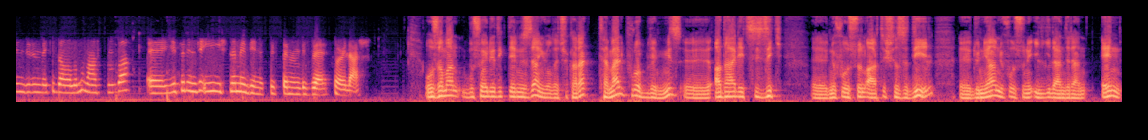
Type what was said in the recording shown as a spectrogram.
zincirindeki dağılımın aslında e, yeterince iyi işlemediğini sistemin bize söyler. O zaman bu söylediklerinizden yola çıkarak temel problemimiz e, adaletsizlik. E, nüfusun artış hızı değil, e, dünya nüfusunu ilgilendiren en e,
